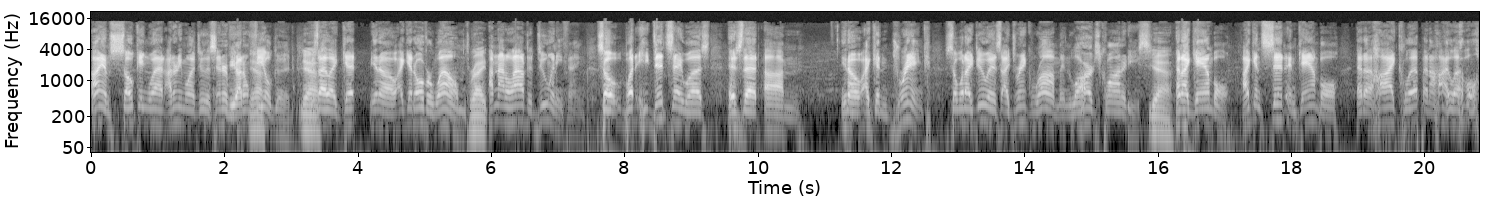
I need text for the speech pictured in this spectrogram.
I am soaking wet. I don't even want to do this interview. I don't Yeah. feel good Yeah. because I like get, you know, I get overwhelmed. Right. I'm not allowed to do anything. So what he did say was, is that, um, you know, I can drink. So what I do is I drink rum in large quantities Yeah. and I gamble. I can sit and gamble at a high clip and a high level.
